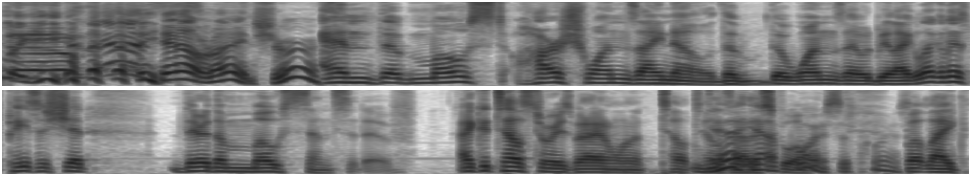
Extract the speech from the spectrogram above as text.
did I do? yeah, right, sure. And the most harsh ones I know, the the ones that would be like, "Look at this piece of shit," they're the most sensitive. I could tell stories, but I don't want to tell tales Yeah, out yeah, of school. of course, of course. But like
